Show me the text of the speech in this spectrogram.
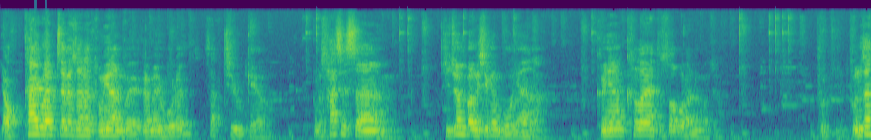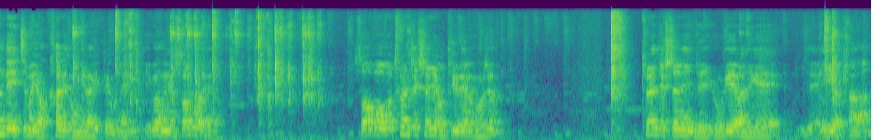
역할 관점에서는 동일한 거예요. 그러면 이거를 싹 지울게요. 그럼 사실상 기존 방식은 뭐냐? 그냥 클라이언트 서버라는 거죠. 부, 분산돼 있지만 역할이 동일하기 때문에 이건 그냥 서버예요. 서버고 transaction이 어떻게 되는 거죠? transaction이 이제 요게 만약에 이제 A였다.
